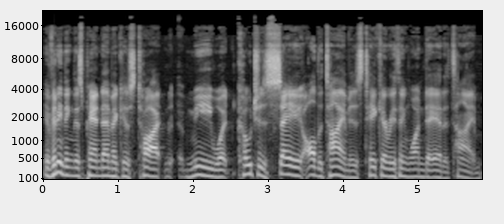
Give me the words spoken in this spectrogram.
If anything, this pandemic has taught me what coaches say all the time is take everything one day at a time.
